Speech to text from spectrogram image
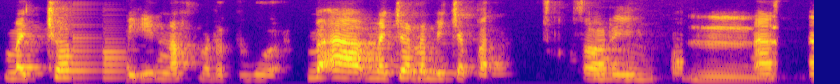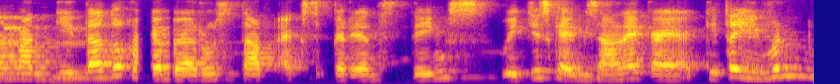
mature lebih enough menurut gue. Uh, mature lebih cepat sorry. Mm. Nah, sedangkan kita tuh kayak baru start experience things, which is kayak misalnya kayak kita even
